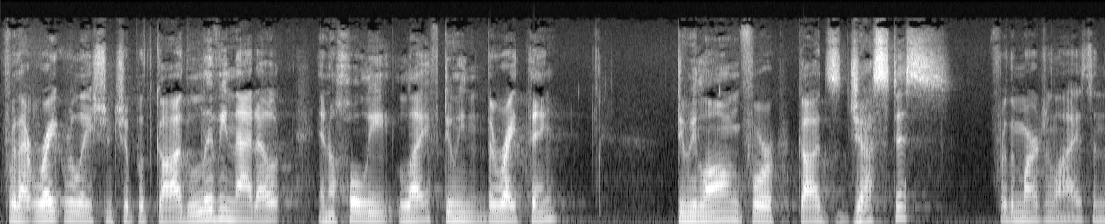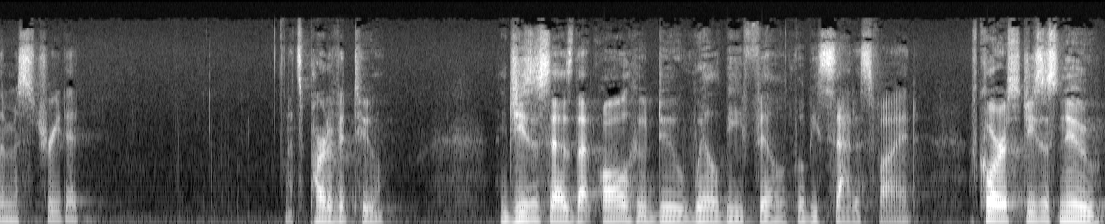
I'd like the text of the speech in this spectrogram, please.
for that right relationship with God, living that out in a holy life, doing the right thing. Do we long for God's justice for the marginalized and the mistreated? That's part of it too. Jesus says that all who do will be filled, will be satisfied. Of course, Jesus knew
